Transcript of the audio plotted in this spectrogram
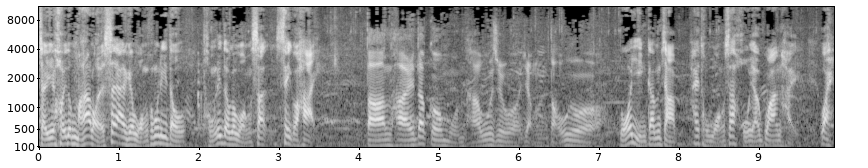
就要去到马来西亚嘅皇宫呢度，同呢度嘅皇室 say 个 hi。但系得个门口啫，入唔到噶。果然今集系同皇室好有关系。喂，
